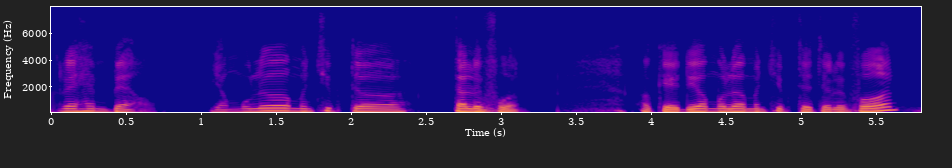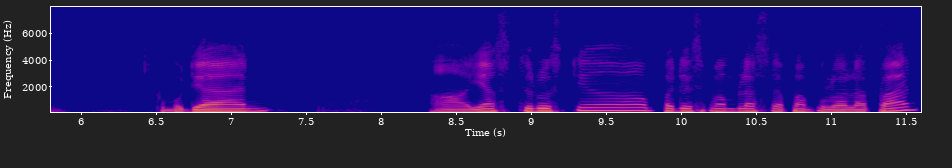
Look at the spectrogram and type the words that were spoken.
Graham Bell yang mula mencipta telefon. Okey, dia mula mencipta telefon. Kemudian uh, yang seterusnya pada 1988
